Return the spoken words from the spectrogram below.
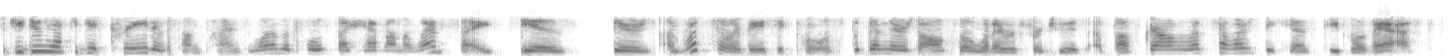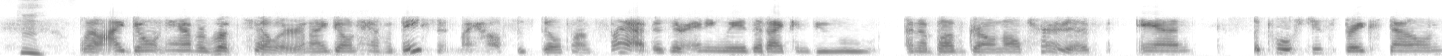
But you do have to get creative sometimes. One of the posts I have on the website is there's a root cellar basic post, but then there's also what I refer to as above ground root cellars because people have asked, Hmm. well, I don't have a root cellar and I don't have a basement. My house is built on slab. Is there any way that I can do an above ground alternative? And the post just breaks down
